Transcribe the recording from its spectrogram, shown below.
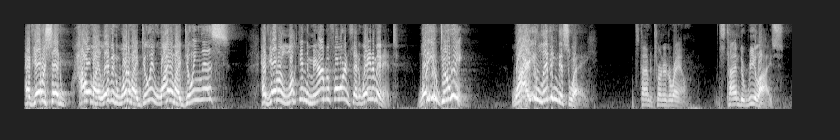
Have you ever said, How am I living? What am I doing? Why am I doing this? Have you ever looked in the mirror before and said, Wait a minute, what are you doing? Why are you living this way? It's time to turn it around. It's time to realize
